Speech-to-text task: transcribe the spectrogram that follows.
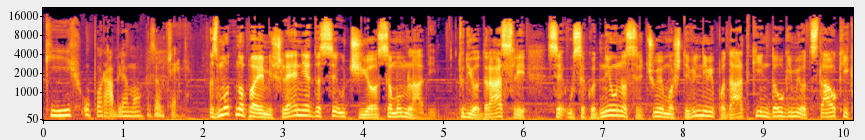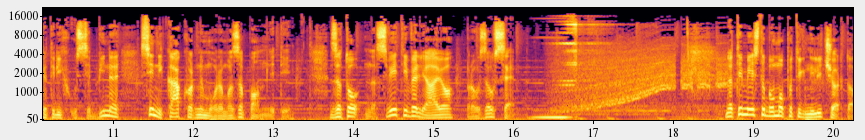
ki jih uporabljamo za učenje. Zmotno pa je mišljenje, da se učijo samo mladi. Tudi odrasli se vsakodnevno srečujemo s številnimi podatki in dolgimi odstavki, katerih vsebine si nikakor ne moremo zapomniti. Zato na sveti veljajo prav za vse. Na tem mestu bomo potegnili črto.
